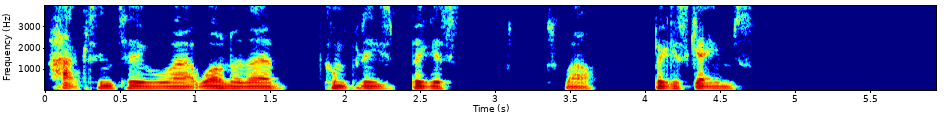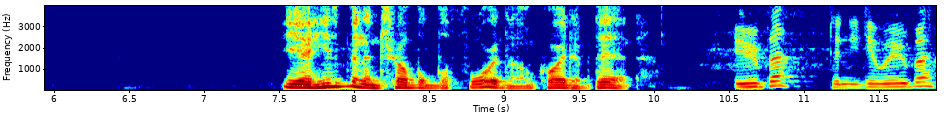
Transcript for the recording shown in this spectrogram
hacked into uh, one of their company's biggest, well, biggest games. yeah, he's been in trouble before though, quite a bit. Uber? Didn't you do Uber?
